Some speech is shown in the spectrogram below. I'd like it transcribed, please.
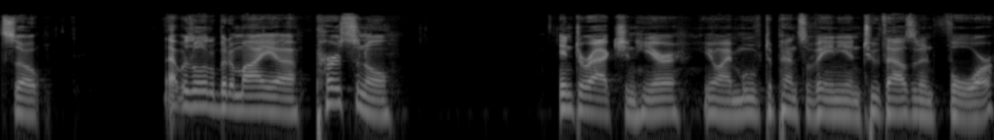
So that was a little bit of my uh, personal interaction here. You know, I moved to Pennsylvania in 2004.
